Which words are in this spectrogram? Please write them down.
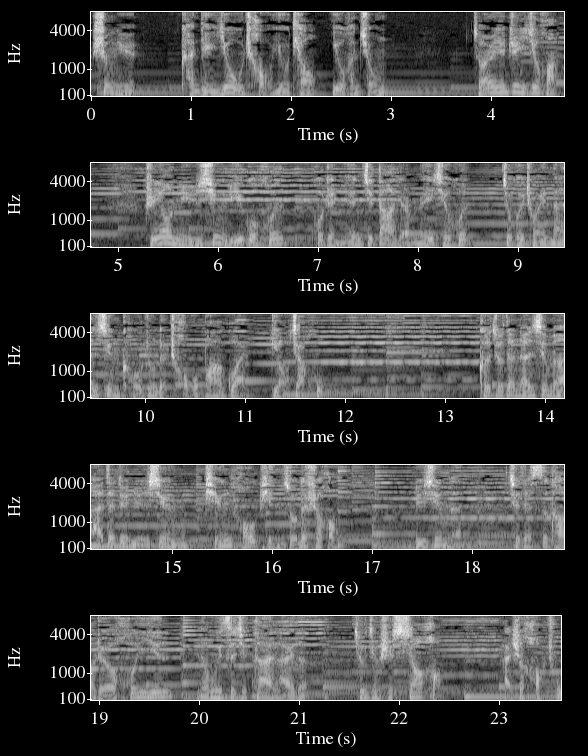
剩女肯定又丑又挑又很穷。总而言之，一句话，只要女性离过婚或者年纪大点没结婚。就会成为男性口中的丑八怪、掉价户。可就在男性们还在对女性评头品足的时候，女性们却在思考着婚姻能为自己带来的究竟是消耗还是好处。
